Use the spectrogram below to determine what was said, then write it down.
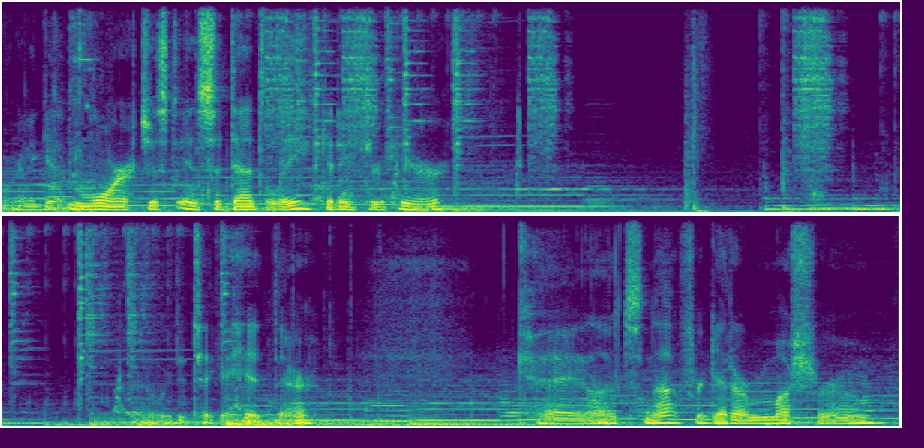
We're to get more just incidentally getting through here. Uh, we did take a hit there. Okay, let's not forget our mushroom.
